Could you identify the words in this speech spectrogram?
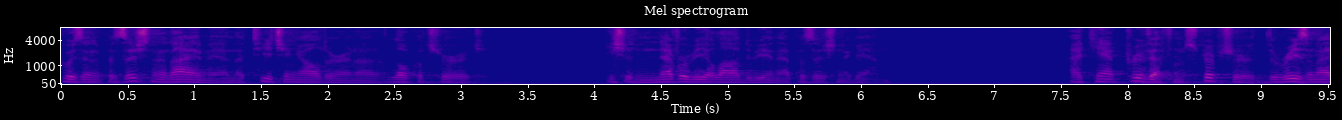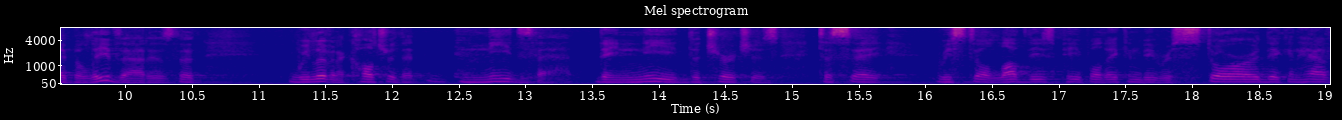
who's in a position that I am in, the teaching elder in a local church, he should never be allowed to be in that position again. I can't prove that from Scripture. The reason I believe that is that we live in a culture that needs that. They need the churches to say, we still love these people. They can be restored. They can have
